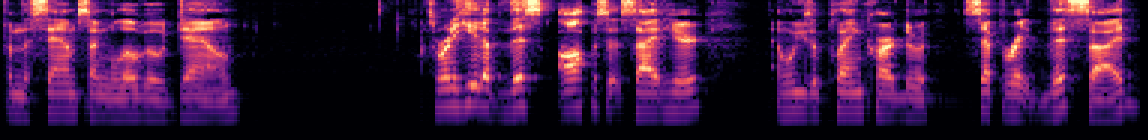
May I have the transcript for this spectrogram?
from the Samsung logo down. So we're going to heat up this opposite side here, and we'll use a playing card to separate this side.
